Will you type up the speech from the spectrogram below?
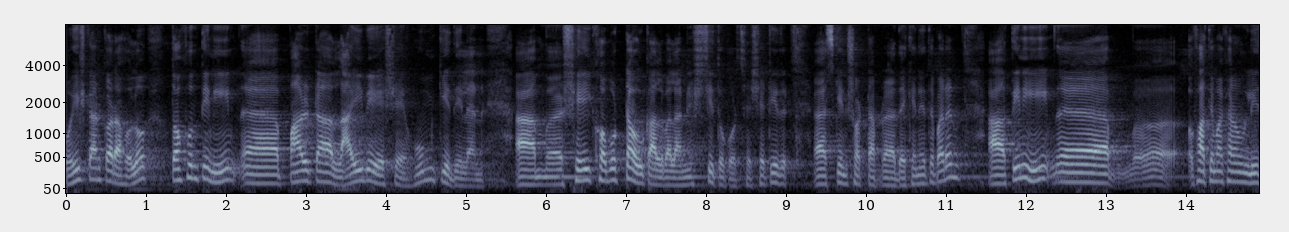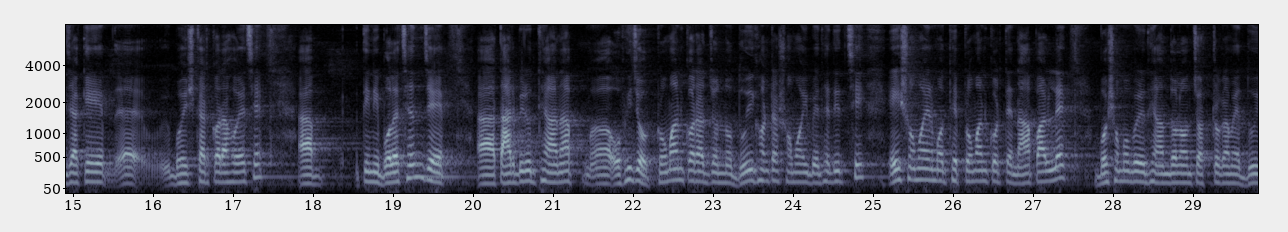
বহিষ্কার করা হলো, তখন তিনি পাল্টা লাইভে এসে হুমকি দিলেন। সেই খবরটাও কালবেলা নিশ্চিত করছে। সেটির স্ক্রিনশটটা আপনারা দেখে নিতে পারেন। তিনি ফাতেমা খানম লিজাকে বহিষ্কার করা হয়েছে। তিনি বলেছেন যে তার বিরুদ্ধে আনা অভিযোগ প্রমাণ করার জন্য দুই ঘণ্টা সময় বেঁধে দিচ্ছি। এই সময়ের মধ্যে প্রমাণ করতে না পারলে বৈষম্য বিরোধী আন্দোলন চট্টগ্রামের দুই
